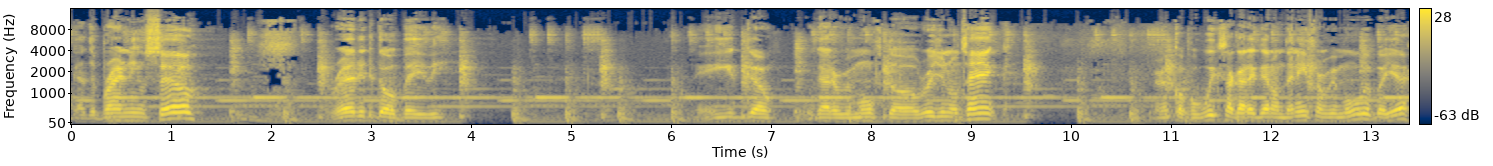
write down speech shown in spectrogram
Got the brand new cell. Ready to go, baby. There you go. We gotta remove the original tank. In a couple weeks, I gotta get underneath and remove it. But yeah,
